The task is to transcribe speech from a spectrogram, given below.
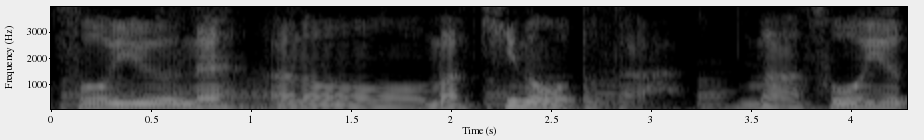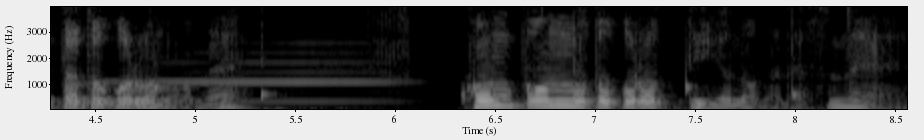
そういうね、あの、まあ、機能とか、まあ、そういったところのね、根本のところっていうのがですね、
